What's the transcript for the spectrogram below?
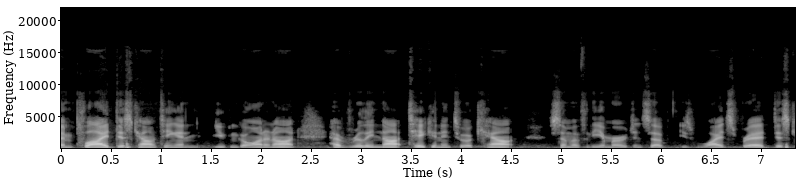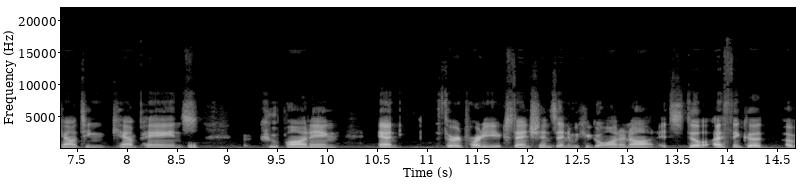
implied discounting, and you can go on and on, have really not taken into account some of the emergence of these widespread discounting campaigns, couponing, and third party extensions, and we could go on and on. It's still, I think, a, a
